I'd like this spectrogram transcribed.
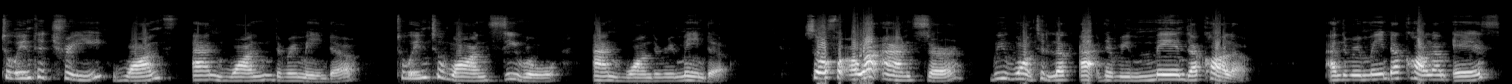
2 into 3, once and 1 the remainder. 2 into 1, 0 and 1 the remainder. So for our answer, we want to look at the remainder column. And the remainder column is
